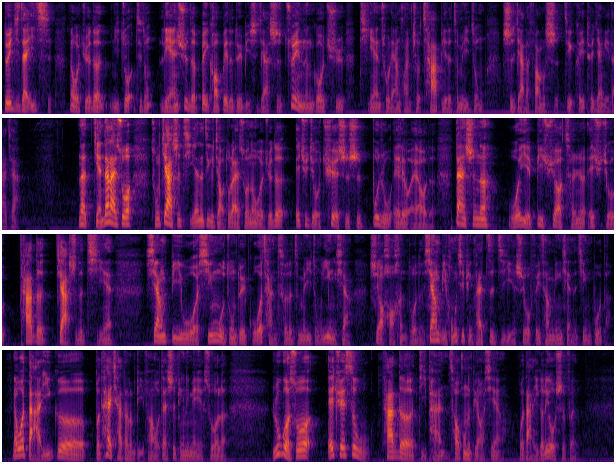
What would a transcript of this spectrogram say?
堆积在一起，那我觉得你做这种连续的背靠背的对比试驾是最能够去体验出两款车差别的这么一种试驾的方式。这个可以推荐给大家。那简单来说，从驾驶体验的这个角度来说呢，我觉得 H 九确实是不如 A 六 L 的。但是呢，我也必须要承认，H 九它的驾驶的体验，相比我心目中对国产车的这么一种印象是要好很多的。相比红旗品牌自己也是有非常明显的进步的。那我打一个不太恰当的比方，我在视频里面也说了，如果说 HS 五它的底盘操控的表现，我打一个六十分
